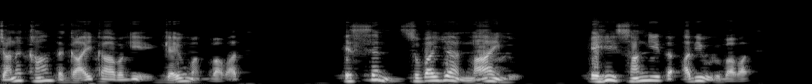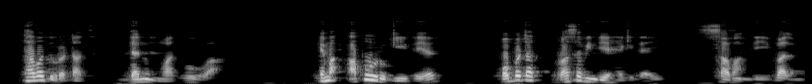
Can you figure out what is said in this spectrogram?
ජනකාන්ත ගායිකාවගේ ගැයුමක් බවත් එස්.එම්. සුබයියා නායිඳු එහි සංගීත අදිවුරු බවත් තව දුරටත් දැනුම්වත් වූවා. එම අපූරු ගීතය ඔබටත් රස විඳිය හැකිදැයි සවන් දී බලමු.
